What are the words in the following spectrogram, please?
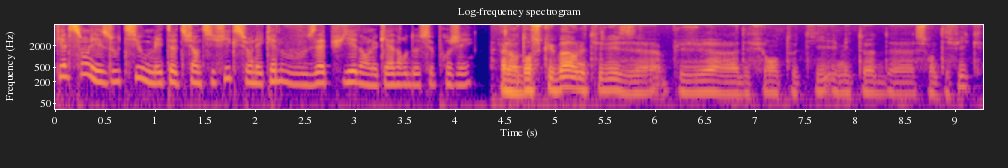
Quels sont les outils ou méthodes scientifiques sur lesquels vous vous appuyez dans le cadre de ce projet? Alors dans Scuba, on utilise euh, plusieurs euh, différents outils et méthodes euh, scientifiques.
